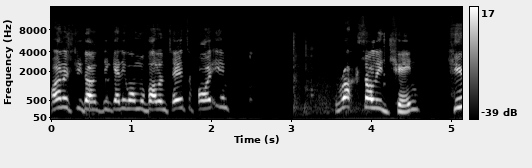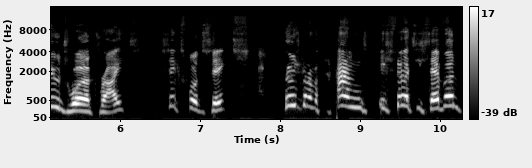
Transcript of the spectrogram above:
I honestly don't think anyone will volunteer to fight him. Rock solid chin, huge work rate, six foot six. Who's going to? And he's thirty-seven.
